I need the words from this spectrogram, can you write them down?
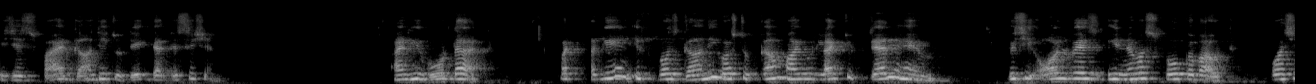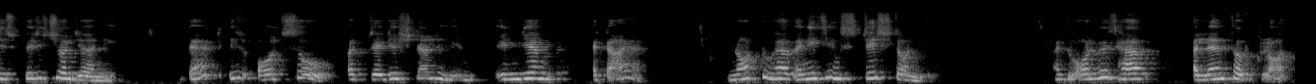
which inspired Gandhi to take that decision. And he wrote that. But again, if was Gandhi was to come, I would like to tell him, which he always, he never spoke about, was his spiritual journey. That is also a traditional Indian attire not to have anything stitched on you, and to always have a length of cloth.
